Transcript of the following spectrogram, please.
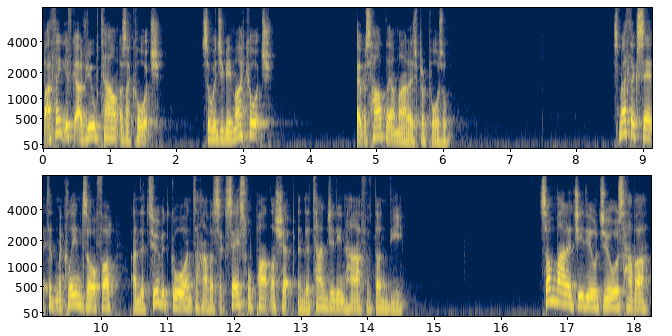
But I think you've got a real talent as a coach. So would you be my coach? It was hardly a marriage proposal. Smith accepted McLean's offer, and the two would go on to have a successful partnership in the Tangerine half of Dundee. Some managerial duos have a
